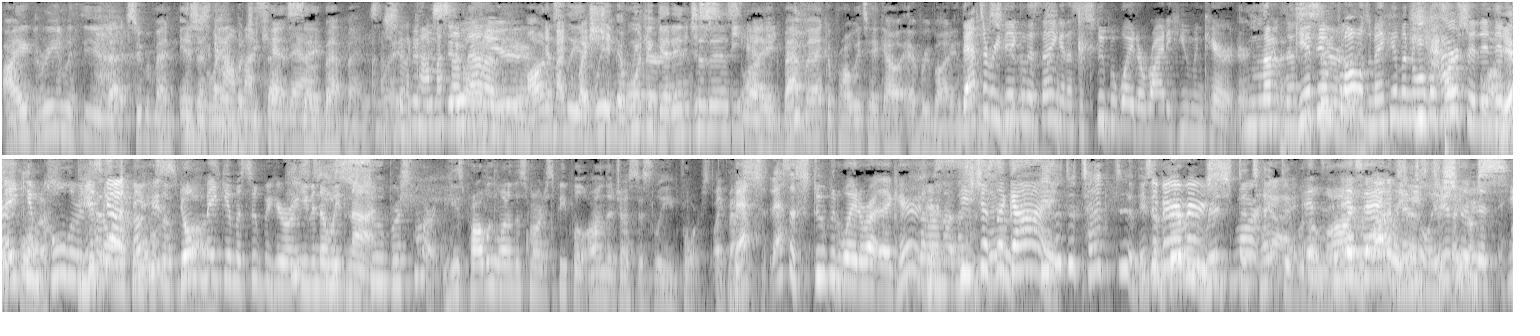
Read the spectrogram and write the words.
I agree with you that Superman isn't lame, but you can't down. say Batman is lame. I'm just lame. gonna calm Just myself sit down over over here. here. my Honestly, if we question if we could get into this, like. Batman could probably take out everybody. In the That's a ridiculous universe. thing, and that's a stupid way to write a human character. Not Give him flaws, make him a normal person, and then make him cooler He's than got other people. tons Don't flaws. make him a superhero, even though he's, not. super smart. He's probably one of the smartest people on the Justice League force. Like That's that's a stupid way to write that character. No, he's just a guy. He's a detective. He's, a a very, very, very rich smart detective guy. with a lot exactly. of He's access to just a things. de-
